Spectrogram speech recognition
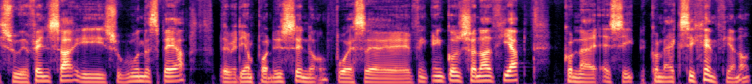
su defensa y su Bundeswehr deberían ponerse ¿no? pues, eh, en consonancia con la, con la exigencia. ¿no?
